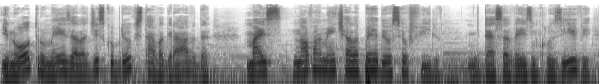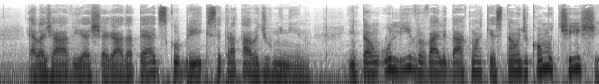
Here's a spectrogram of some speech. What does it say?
E no outro mês ela descobriu que estava grávida, mas novamente ela perdeu seu filho. E dessa vez, inclusive, ela já havia chegado até a descobrir que se tratava de um menino. Então, o livro vai lidar com a questão de como Tish,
